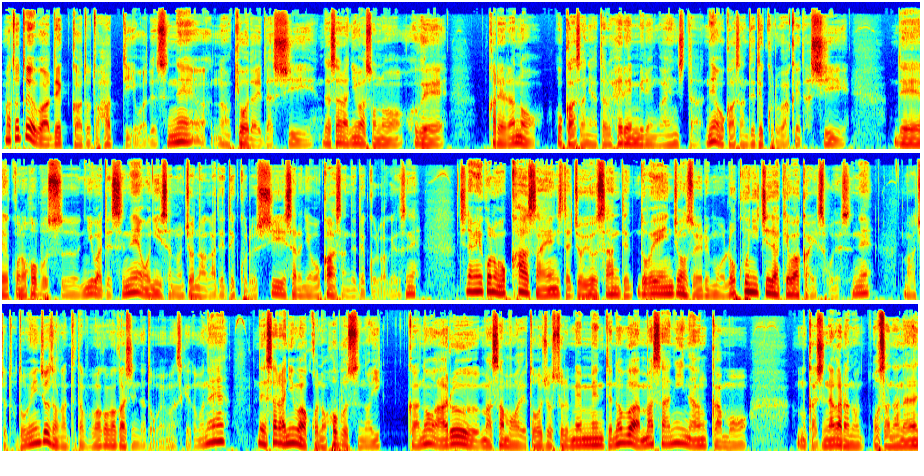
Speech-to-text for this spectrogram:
まあ、例えば、デッカードとハッティはですね、あの兄弟だし、でさらにはその上、彼らのお母さんにあたるヘレン・ミレンが演じたね、お母さん出てくるわけだし、で、このホブスにはですね、お兄さんのジョナが出てくるし、さらにお母さん出てくるわけですね。ちなみにこのお母さん演じた女優さんってドウェイン・ジョンソンよりも6日だけ若いそうですね。まあちょっとドウェイン・ジョンソンがって多分若々しいんだと思いますけどもね。で、さらにはこのホブスの一家のある、まあサモアで登場する面々っていうのは、まさになんかもう、昔ながらの幼馴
